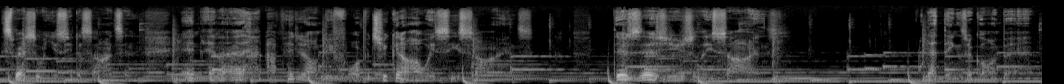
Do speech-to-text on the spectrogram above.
Especially when you see the signs, and and, and I, I've hit it on before, but you can always see signs. There's there's usually signs that things are going bad.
